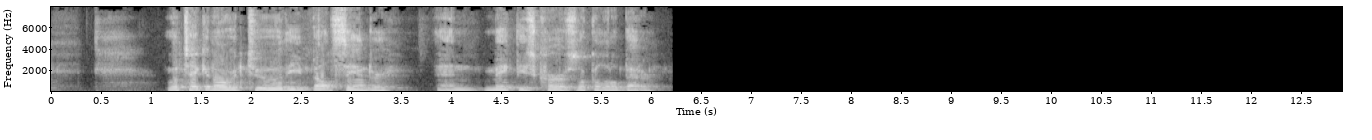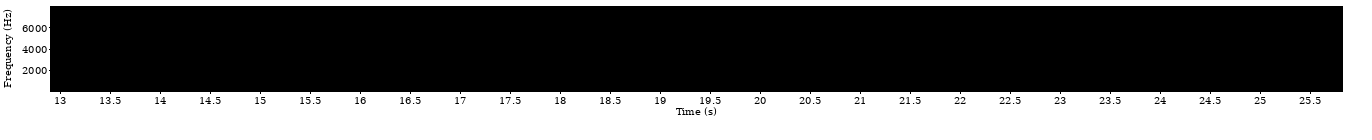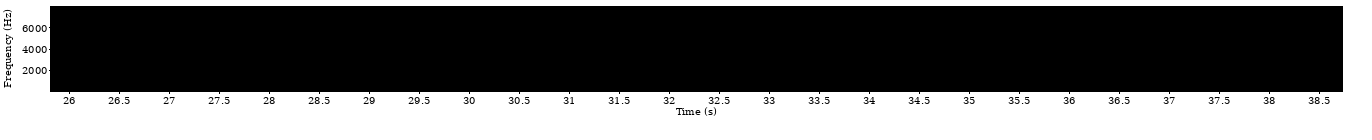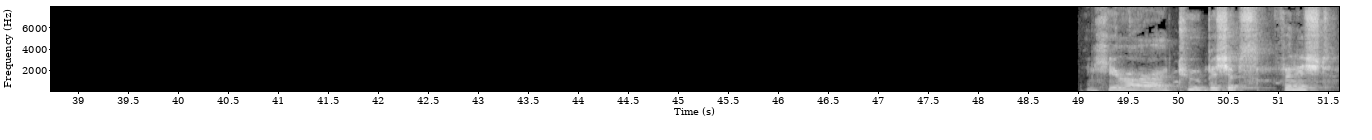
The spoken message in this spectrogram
We'll take it over to the belt sander and make these curves look a little better. And here are our two bishops finished,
